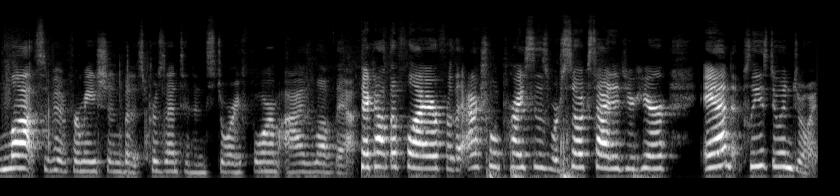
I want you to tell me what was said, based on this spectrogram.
lots of information, but it's presented in story form. I love that. Check out the flyer for the actual prices. We're so excited you're here, and please do enjoy.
